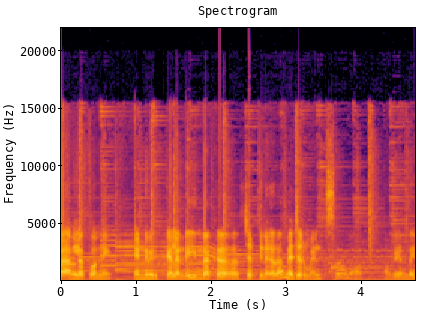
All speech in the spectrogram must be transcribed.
ప్యాన్లో కొన్ని ఎండుమిరపకాయలండి. ఇందాక చెప్పిన కదా మెజర్మెంట్స్ అవి అండి.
